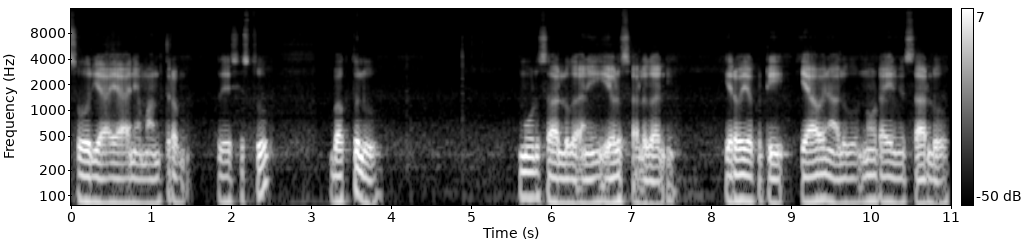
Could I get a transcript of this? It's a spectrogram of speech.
సూర్యాయ అనే మంత్రం ఉపదేశిస్తూ భక్తులు మూడు సార్లు కానీ ఏడు సార్లు కానీ ఇరవై ఒకటి యాభై నాలుగు నూట ఎనిమిది సార్లు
